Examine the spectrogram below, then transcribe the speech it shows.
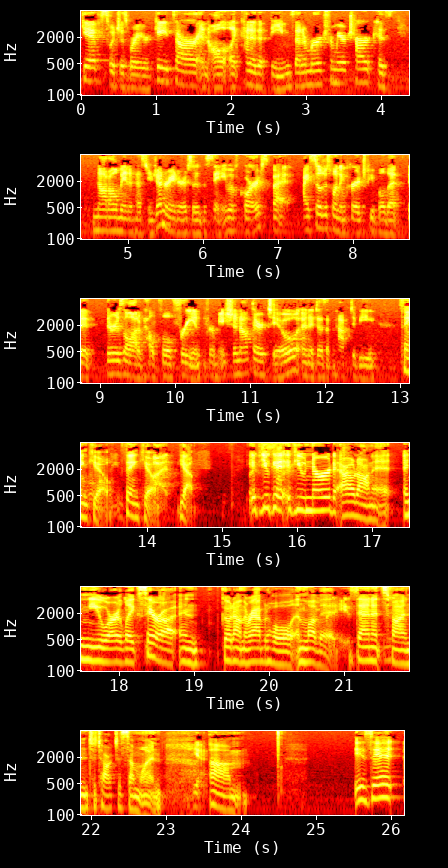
gifts, which is where your gates are, and all like kind of the themes that emerge from your chart. Because not all manifesting generators are the same, of course, but I still just want to encourage people that, that there is a lot of helpful free information out there too, and it doesn't have to be. Thank you, thank you. But, yeah, but if you get if you nerd out on it and you are like Sara and go down the rabbit hole and love it, then it's mm-hmm. fun to talk to someone. Yes. Um, is it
